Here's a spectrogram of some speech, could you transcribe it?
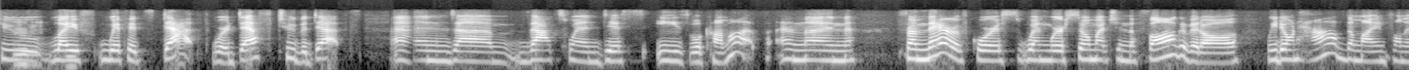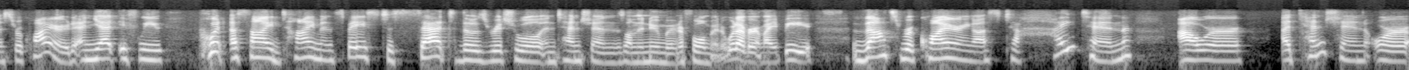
to Mhm. life with its depth. We're deaf to the depth. And um, that's when dis-ease will come up. And then from there, of course, when we're so much in the fog of it all, we don't have the mindfulness required. And yet, if we put aside time and space to set those ritual intentions on the new moon or full moon or whatever it might be, that's requiring us to heighten our attention or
